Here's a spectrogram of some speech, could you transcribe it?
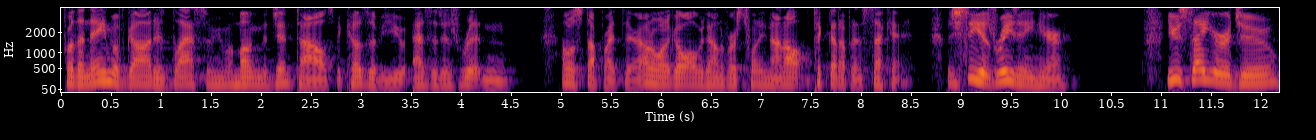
For the name of God is blasphemed among the Gentiles because of you, as it is written. I'm going to stop right there. I don't want to go all the way down to verse 29. I'll pick that up in a second. But you see his reasoning here. You say you're a Jew.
